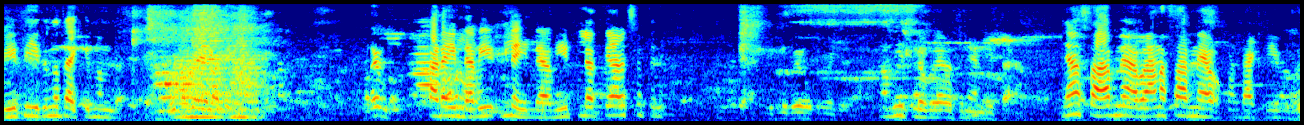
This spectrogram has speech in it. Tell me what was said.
വീട്ടിൽ ഇരുന്ന് തയ്ക്കുന്നുണ്ട്. കടയില്ല. ഇല്ല ഇല്ല. വീട്ടിൽ അത്യാവശ്യത്തിന്. ആ, വീട്ടിലുപയോഗത്തിന് വേണ്ടിയിട്ടാണ്. ഞാൻ സാറിനെ റാണ സാറിനെ കോണ്ടാക്ട് ചെയ്തത്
